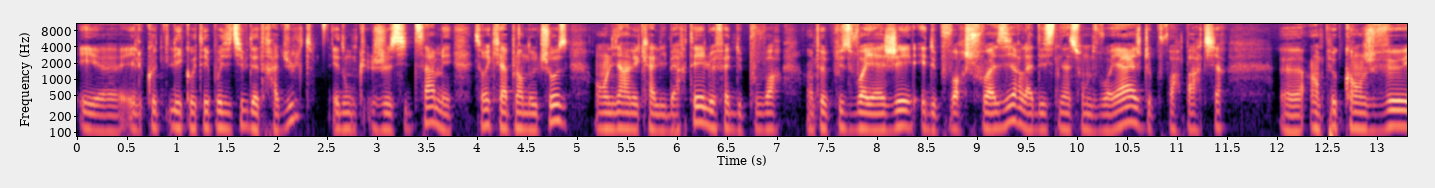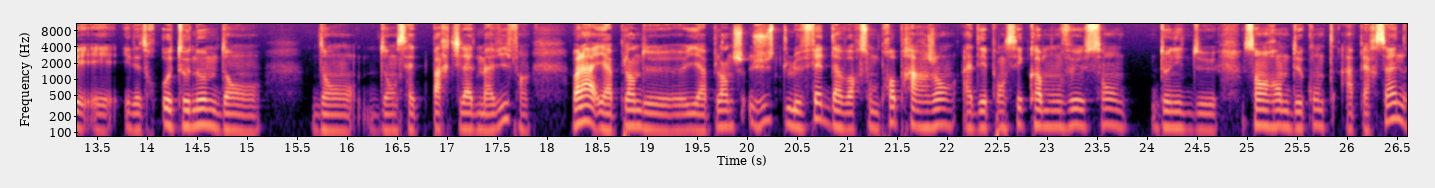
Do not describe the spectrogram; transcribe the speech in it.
et, euh, les côtés positifs d'être adulte. Et donc je cite ça, mais c'est vrai qu'il y a plein d'autres choses en lien avec la liberté, le fait de pouvoir un peu plus voyager et de pouvoir choisir la destination de voyage, de pouvoir partir euh, un peu quand je veux et d'être autonome dans, dans, dans cette partie-là de ma vie. Enfin, voilà, il y a plein de, il y a plein de juste le fait d'avoir son propre argent à dépenser comme on veut sans donner de, sans rendre de compte à personne,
